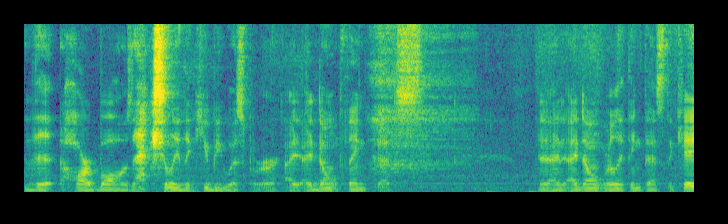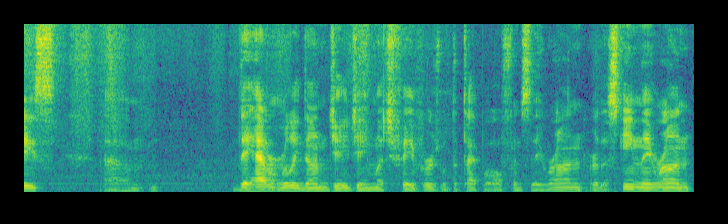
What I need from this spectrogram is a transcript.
that Harbaugh is actually the QB whisperer. I, I don't think that's. I, I don't really think that's the case. Um, they haven't really done JJ much favors with the type of offense they run or the scheme they run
